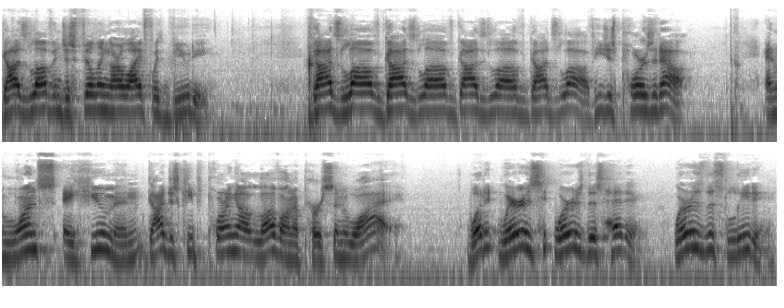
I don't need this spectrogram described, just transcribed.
God's love in just filling our life with beauty. God's love, God's love, God's love, God's love. He just pours it out. And once a human, God just keeps pouring out love on a person. Why? What, where, is, where is this heading? Where is this leading?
